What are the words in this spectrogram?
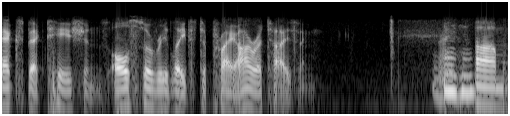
expectations also relates to prioritizing. Mhm. Um,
